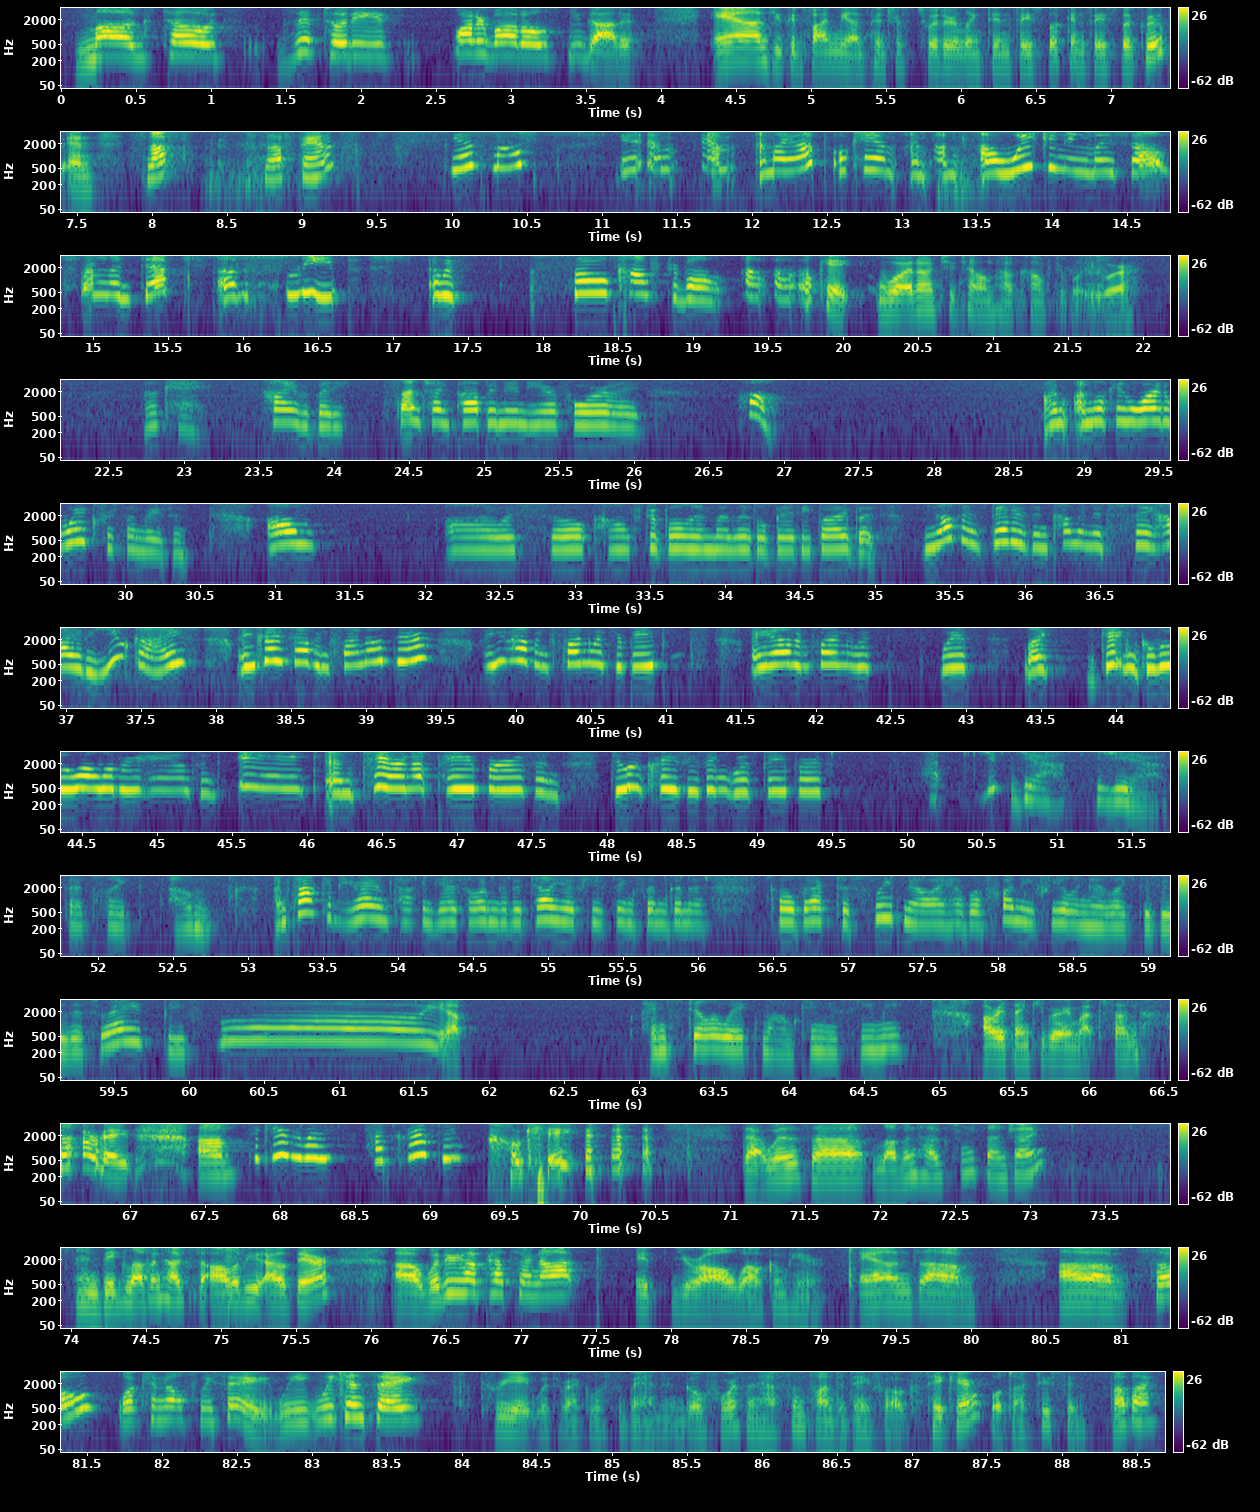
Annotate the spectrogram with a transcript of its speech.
mugs, totes, zipped hoodies, water bottles, you got it. And you can find me on Pinterest, Twitter, LinkedIn, Facebook, and Facebook group. And Snuff, Snuff Pants? Yes, Mom? Am, am, am I up? Okay, I'm, I'm, I'm awakening myself from the depths of sleep. I was so comfortable. Oh, oh, okay, why don't you tell them how comfortable you are? Okay. Hi, everybody. Sunshine popping in here for a... Huh. I'm, I'm looking wide awake for some reason. Um, I was so comfortable in my little Betty Bye, but nothing's better than coming in to say hi to you guys. Are you guys having fun out there? Are you having fun with your papers? Are you having fun with, with like getting glue all over your hands and ink and tearing up papers and doing crazy things with papers? Yeah, yeah, that's like, um, I'm talking, here I am talking to you, so I'm going to tell you a few things. I'm going to go back to sleep now. I have a funny feeling I like to do this right before, yep. I'm still awake, Mom. Can you see me? All right, thank you very much, son. all right. Um, take care, everybody. Happy crafting. Okay. that was uh, Love and Hugs from Sunshine. And big love and hugs to all of you out there. Uh, whether you have pets or not, it, you're all welcome here. And um, um, so, what can else we say? We, we can say, create with reckless abandon. Go forth and have some fun today, folks. Take care. We'll talk to you soon. Bye bye.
